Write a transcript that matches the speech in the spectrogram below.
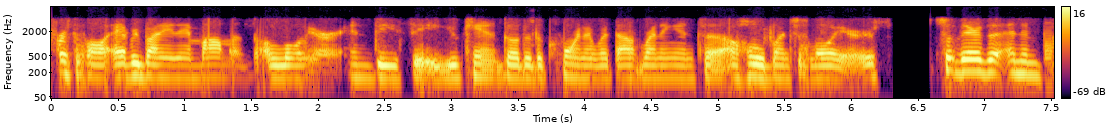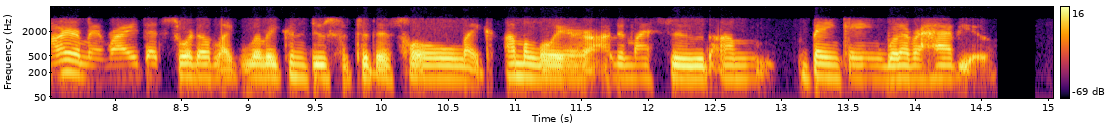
first of all, everybody and their mama's a lawyer in DC. You can't go to the corner without running into a whole bunch of lawyers. So there's a, an environment, right, that's sort of like really conducive to this whole like I'm a lawyer, I'm in my suit, I'm banking, whatever have you.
